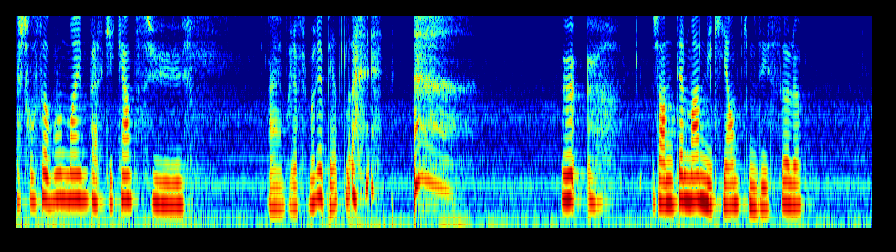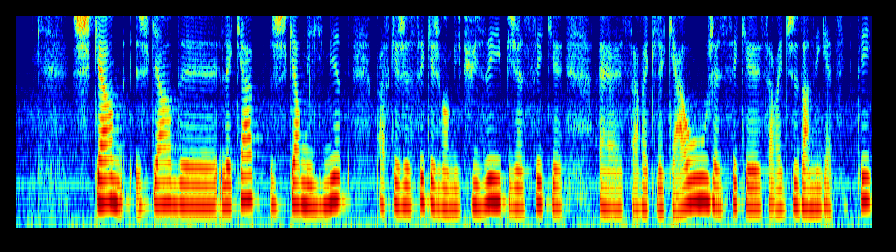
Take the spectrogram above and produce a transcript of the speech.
Je trouve ça beau de même parce que quand tu. Ben, bref, je me répète, là. Euh, j'en ai tellement de mes clientes qui me disent ça, là je garde, je garde euh, le cap, je garde mes limites parce que je sais que je vais m'épuiser, puis je sais que euh, ça va être le chaos, je sais que ça va être juste dans la négativité.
